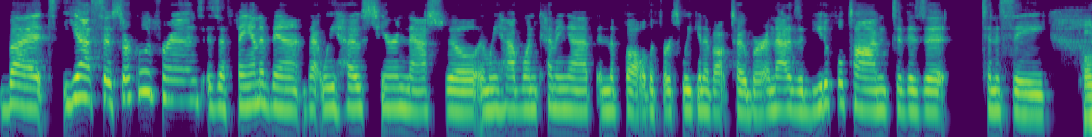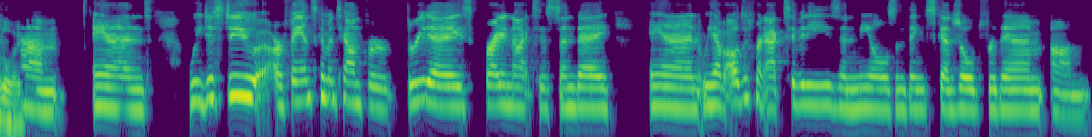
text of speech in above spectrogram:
but yeah, so Circle of Friends is a fan event that we host here in Nashville, and we have one coming up in the fall, the first weekend of October, and that is a beautiful time to visit Tennessee. Totally. Um, and we just do our fans come in town for three days, Friday night to Sunday, and we have all different activities and meals and things scheduled for them. Um,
